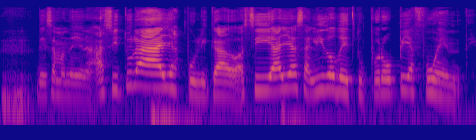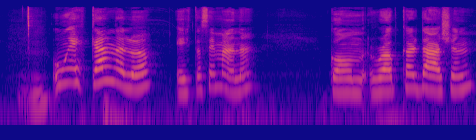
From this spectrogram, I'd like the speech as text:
de esa manera. Así tú la hayas publicado, así haya salido de tu propia fuente. Un escándalo esta semana con Rob Kardashian.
